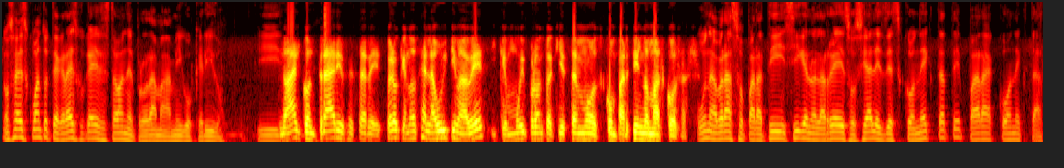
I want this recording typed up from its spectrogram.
No sabes cuánto te agradezco que hayas estado en el programa, amigo querido. Y... No, al contrario, César. Espero que no sea la última vez y que muy pronto aquí estemos compartiendo más cosas. Un abrazo para ti. Síguenos en las redes sociales. Desconéctate para conectar.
